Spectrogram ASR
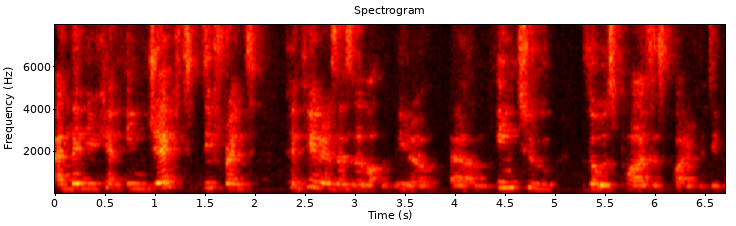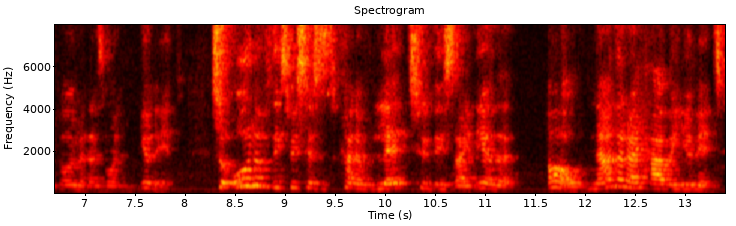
And then you can inject different containers as a you know um, into those pods as part of the deployment as one unit. So all of these pieces kind of led to this idea that oh now that i have a unit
